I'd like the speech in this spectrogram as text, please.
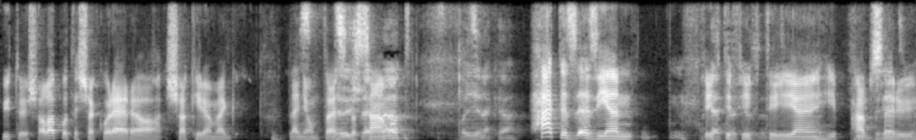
ütős alapot, és akkor erre a Shakira meg lenyomta ezt a számot. Vagy énekel? Hát ez, ez ilyen kettő 50-50, között. ilyen hip-hop-szerű,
